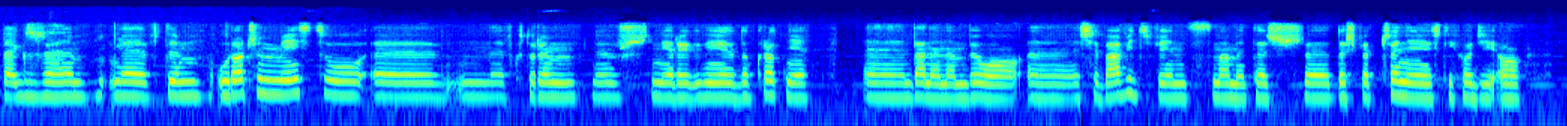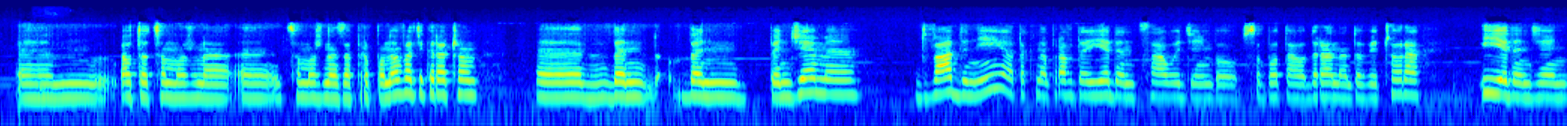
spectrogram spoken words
Także e, w tym uroczym miejscu, e, w którym już niejednokrotnie e, dane nam było się bawić, więc mamy też doświadczenie, jeśli chodzi o, o to, co można, co można zaproponować graczom. Będziemy dwa dni, a tak naprawdę jeden cały dzień, bo sobota od rana do wieczora i jeden dzień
